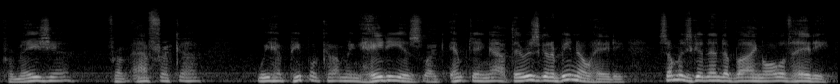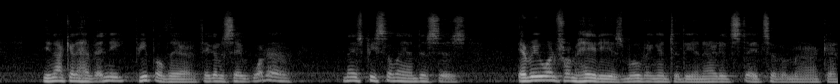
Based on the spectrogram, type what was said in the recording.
from Asia, from Africa. We have people coming. Haiti is like emptying out. There is going to be no Haiti. Somebody's going to end up buying all of Haiti. You're not going to have any people there. They're going to say, what a nice piece of land this is. Everyone from Haiti is moving into the United States of America.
